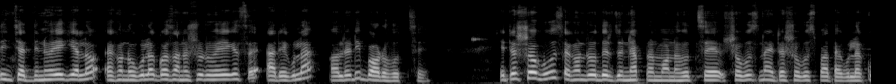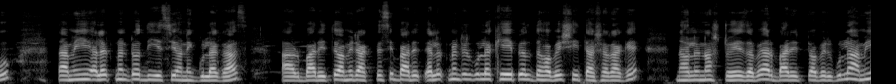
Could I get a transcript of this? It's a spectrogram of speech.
তিন চার দিন হয়ে গেল, এখন ওগুলা গজানো শুরু হয়ে গেছে আর এগুলা অলরেডি বড় হচ্ছে। এটা সবুজ, এখন রোদের জন্য আপনার মনে হচ্ছে সবুজ না, এটা সবুজ পাতাগুলা খুব। তা আমি অ্যালটমেন্টও দিয়েছি অনেকগুলা গাছ, আর বাড়িতেও আমি রাখতেছি। বাড়ির অ্যালটমেন্টেরগুলো খেয়ে ফেলতে হবে শীত আসার আগে, নাহলে নষ্ট হয়ে যাবে। আর বাড়ির টবেরগুলো আমি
